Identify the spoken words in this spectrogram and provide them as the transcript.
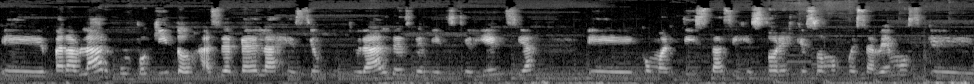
eh, para hablar un poquito acerca de la gestión cultural desde mi experiencia eh, como artistas y gestores que somos, pues sabemos que,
